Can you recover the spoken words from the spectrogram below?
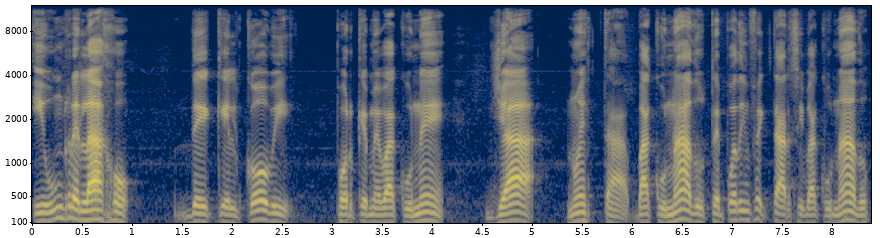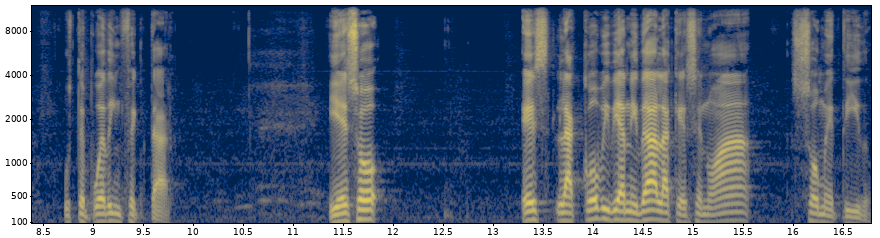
y un relajo de que el COVID, porque me vacuné, ya no está vacunado, usted puede infectar, si vacunado, usted puede infectar. Y eso es la covidianidad a la que se nos ha sometido.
